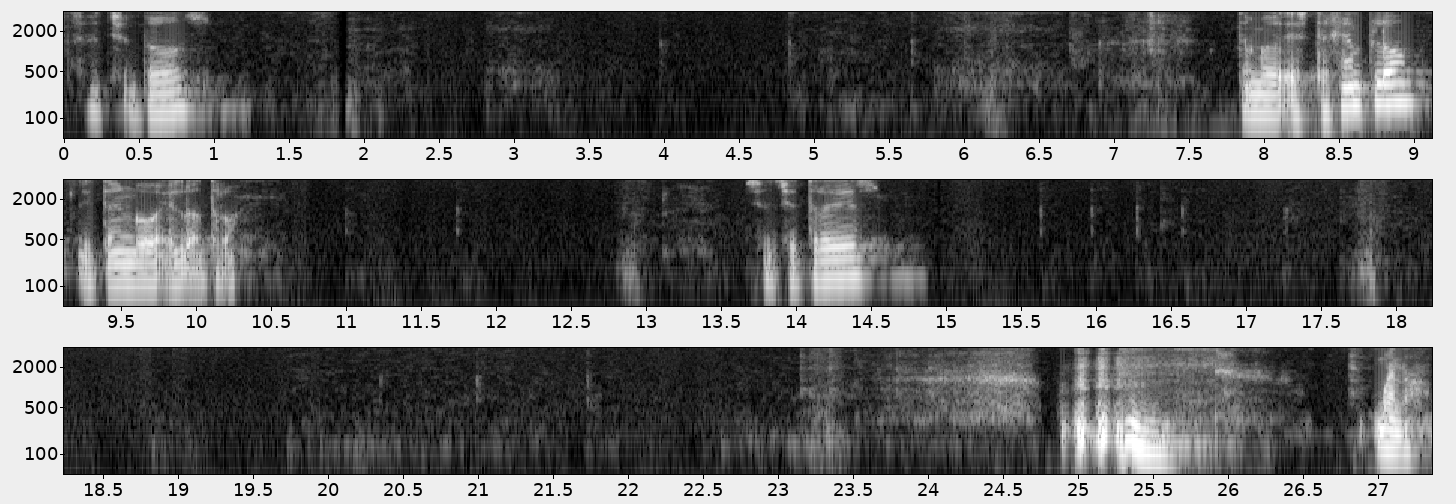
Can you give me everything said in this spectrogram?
CH2. Tengo este ejemplo y tengo el otro. CH3. Bueno,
